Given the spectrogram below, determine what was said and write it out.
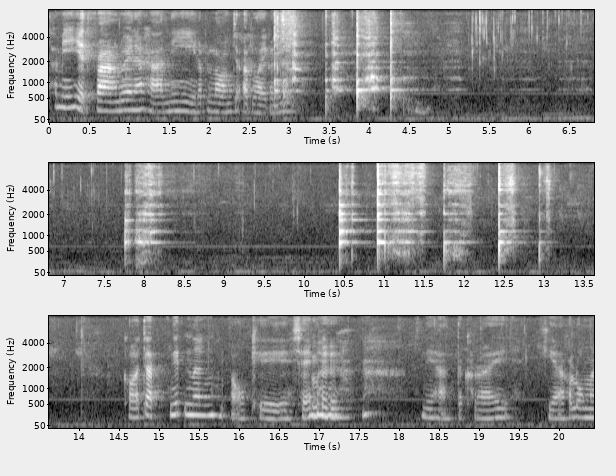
ถ้ามีเห็ดฟางด้วยนะคะ นี่รับรองจะอร่อยกว่านี้ จัดนิดนึง โอเค ใช้มือ นี่ค่ะตะไคร้เขี่ยเขาลงมา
